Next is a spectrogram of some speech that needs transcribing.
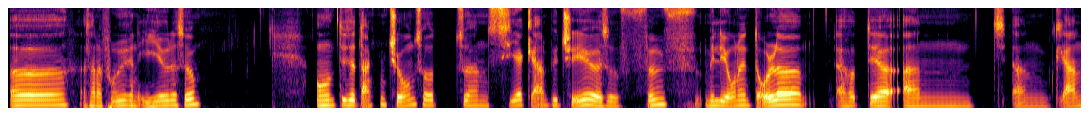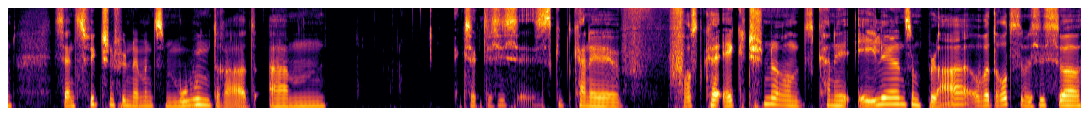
äh, aus einer früheren Ehe oder so. Und dieser Duncan Jones hat zu einem sehr kleinen Budget, also 5 Millionen Dollar, hat der einen, einen kleinen Science-Fiction-Film namens Moondraht. Ähm, gesagt, das ist, es gibt keine, fast keine Action und keine Aliens und bla, aber trotzdem, es ist so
